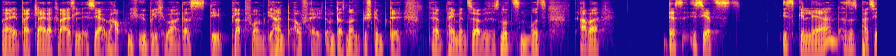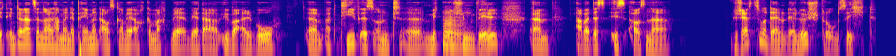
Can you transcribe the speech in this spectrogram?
bei, bei Kleiderkreisel es ja überhaupt nicht üblich war, dass die Plattform die Hand aufhält und dass man bestimmte äh, Payment Services nutzen muss. Aber das ist jetzt, ist gelernt, also es passiert international, haben wir in der Payment-Ausgabe auch gemacht, wer, wer da überall wo ähm, aktiv ist und äh, mitmischen mhm. will. Ähm, aber das ist aus einer Geschäftsmodell und Erlösstromsicht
